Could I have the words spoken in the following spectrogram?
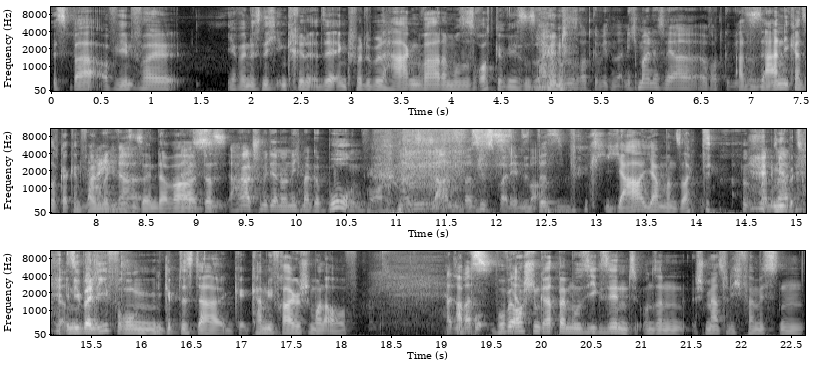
Es war auf jeden Fall, ja, wenn es nicht Incredi der Incredible Hagen war, dann muss es Rott gewesen Ja, sein. muss es Rott gewesen sein. Ich meine, es wäre äh, Rott gewesen. Also Sani kann es auf gar keinen Fall mehr Nein, gewesen sein. Da war ist das, Harald Schmidt ja noch nicht mal geboren worden, als Sani Bassist bei denen war. das ja, ja, man sagt. Man In, sagt in Überlieferungen gibt es da, kam die Frage schon mal auf. also Apro- was, wo wir ja, auch schon gerade bei Musik sind, unseren schmerzlich vermissten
